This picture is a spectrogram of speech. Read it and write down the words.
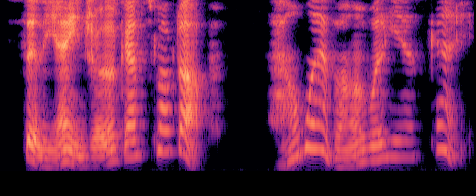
Silly Angel gets locked up. However will he escape?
